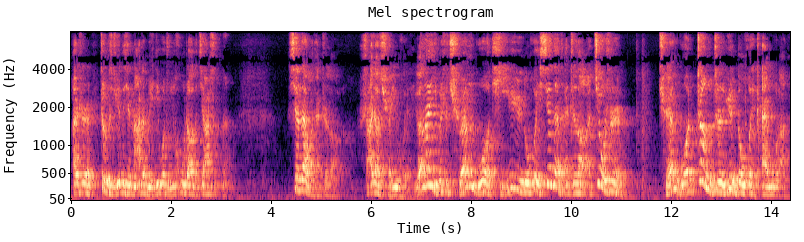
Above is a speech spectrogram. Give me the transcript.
还是政治局那些拿着美帝国主义护照的家属呢？现在我才知道了啥叫全运会，原来以为是全国体育运动会，现在才知道了，就是全国政治运动会开幕了，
